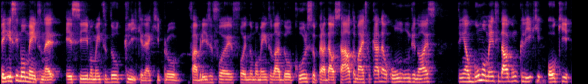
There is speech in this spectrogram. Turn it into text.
tem esse momento, né? Esse momento do clique, né? Que pro Fabrício foi, foi no momento lá do curso para dar o salto, mas tipo, cada um, um de nós tem algum momento que dá algum clique ou que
